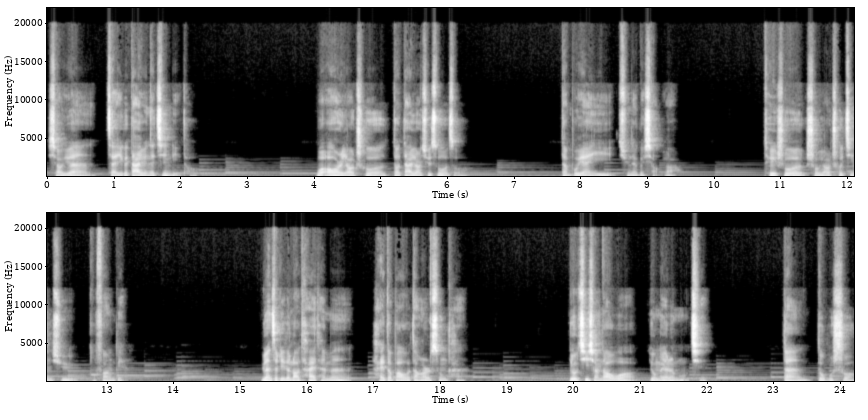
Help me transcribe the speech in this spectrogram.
小院在一个大院的近里头。我偶尔摇车到大院去坐坐，但不愿意去那个小院，推说手摇车进去不方便。院子里的老太太们还都把我当儿孙看。尤其想到我又没了母亲，但都不说，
